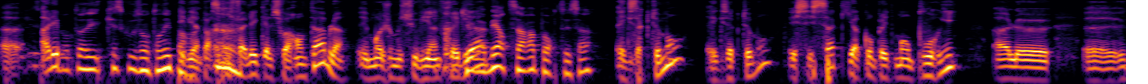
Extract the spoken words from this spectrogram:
Qu'est-ce que, vous entendez par Eh bien, parce qu'il fallait qu'elle soit rentable. Et moi, je me souviens très bien. la merde, ça rapporte, c'est ça? Exactement. Exactement. Et c'est ça qui a complètement pourri euh, euh,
